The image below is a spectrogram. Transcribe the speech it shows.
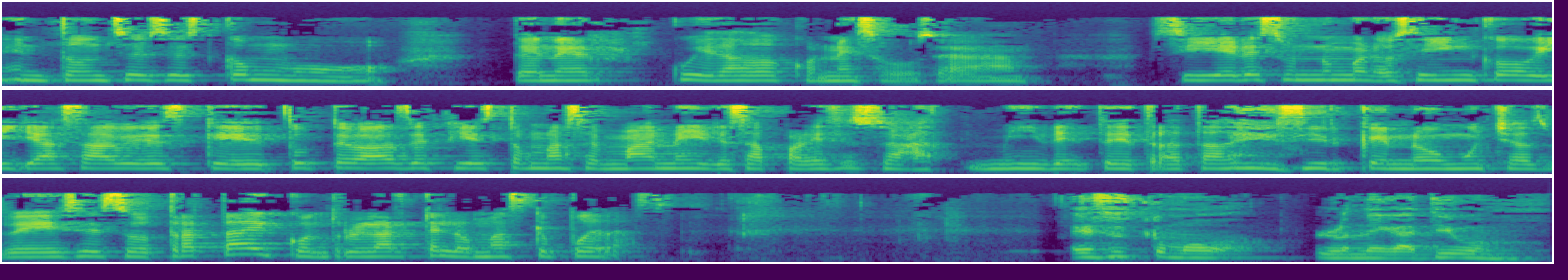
Entonces es como tener cuidado con eso. O sea, si eres un número 5 y ya sabes que tú te vas de fiesta una semana y desapareces, o sea, mídete, trata de decir que no muchas veces o trata de controlarte lo más que puedas. Eso es como lo negativo.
